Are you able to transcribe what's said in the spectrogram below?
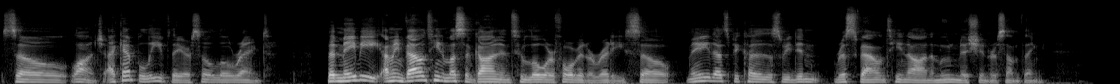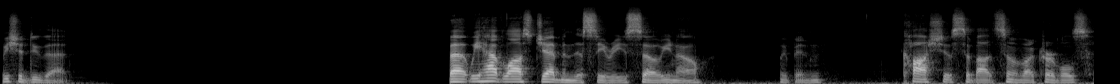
so launch. I can't believe they are so low ranked. But maybe, I mean, Valentina must have gone into low Earth orbit already, so maybe that's because we didn't risk Valentina on a moon mission or something. We should do that. But we have lost Jeb in this series, so, you know, we've been cautious about some of our Kerbals.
